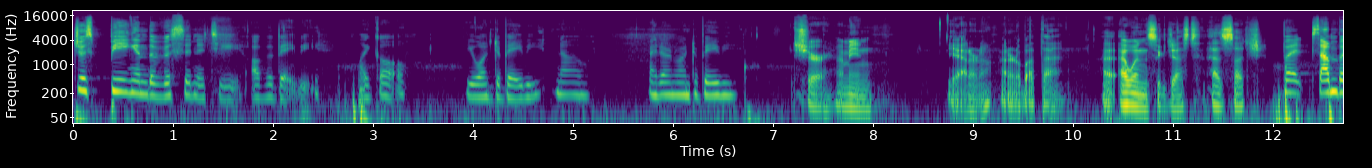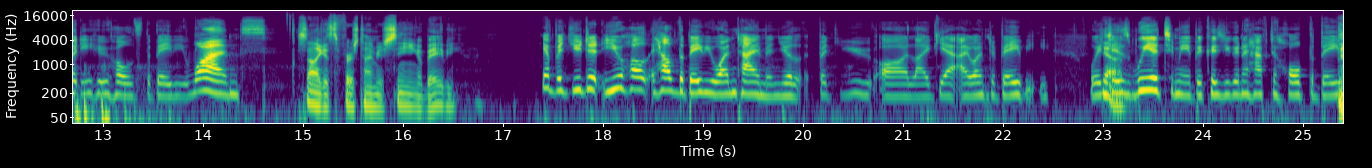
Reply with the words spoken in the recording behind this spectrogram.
just being in the vicinity of a baby. Like, oh, you want a baby? No, I don't want a baby. Sure. I mean, yeah, I don't know. I don't know about that. I, I wouldn't suggest as such. But somebody who holds the baby once It's not like it's the first time you're seeing a baby. Yeah, but you did you hold held the baby one time and you're but you are like, yeah, I want a baby, which Yeah. is weird to me because you're gonna have to hold the baby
